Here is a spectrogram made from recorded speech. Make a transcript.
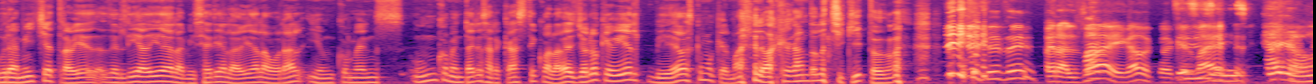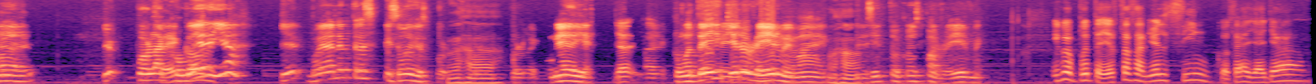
Uramichi a través del día a día de la miseria, la vida laboral y un, comen- un comentario sarcástico a la vez. Yo lo que vi el video es como que el mal se le va cagando a los chiquitos. ¿no? Sí, sí, sí. Pero al suave, digamos, que Sí, el sí, mae- se nos caga, man. Yo, por la comedia, voy a darle tres episodios por, Ajá. por lo de comedia. Yo- Como te dije, Sí, quiero reírme. Ajá. Necesito cosas para reírme. hijo de puta, ya hasta salió el 5. O sea, ya lleva un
